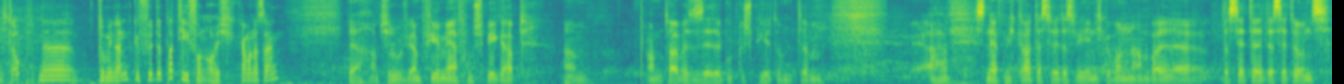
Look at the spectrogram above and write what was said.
ich glaube, eine dominant geführte Partie von euch, kann man das sagen? Ja, absolut. Wir haben viel mehr vom Spiel gehabt, ähm, haben teilweise sehr, sehr gut gespielt und ähm, ja, es nervt mich gerade, dass wir, dass wir hier nicht gewonnen haben, weil äh, das, hätte, das hätte uns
